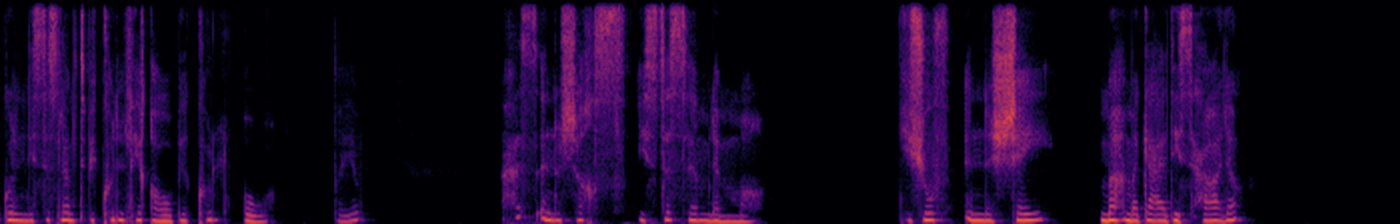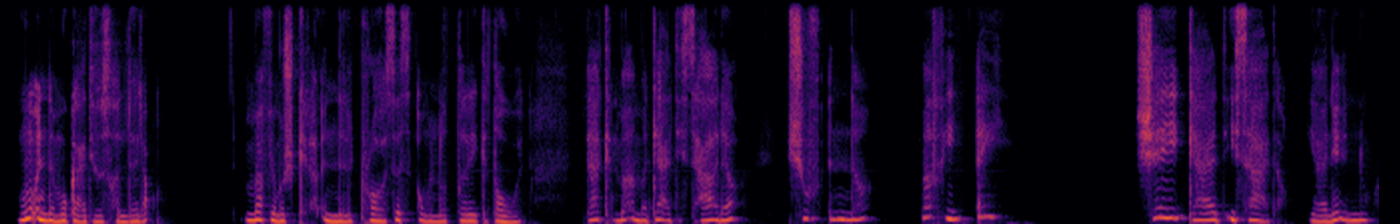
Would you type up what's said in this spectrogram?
أقول إني استسلمت بكل ثقة وبكل قوة. طيب. أحس إن الشخص يستسلم لما يشوف إن الشيء مهما قاعد يسعى له مو إنه مو قاعد يوصل له لأ. ما في مشكلة إن البروسس أو إن الطريق يطول. لكن مهما قاعد يسعى له يشوف إنه ما في أي شيء قاعد يساعده. يعني إنه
